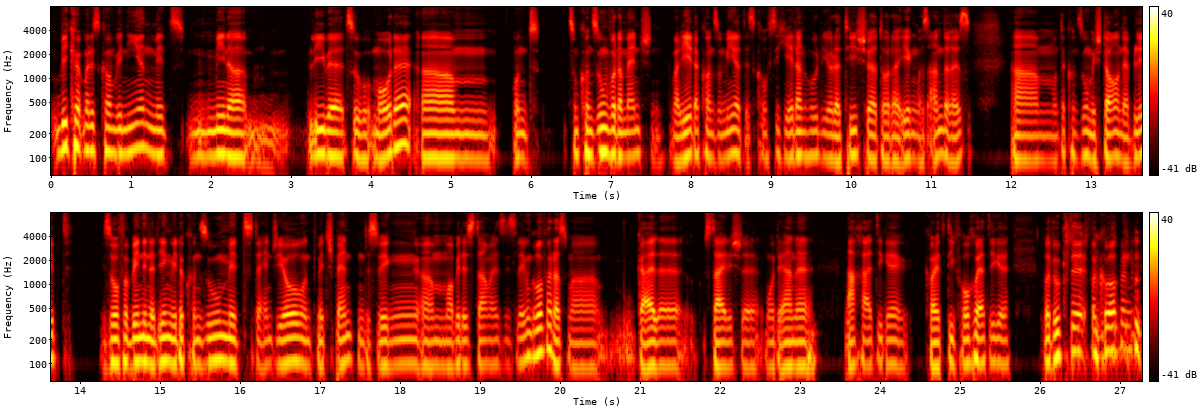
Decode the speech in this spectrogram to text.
wie könnte man das kombinieren mit meiner Liebe zu Mode ähm, und zum Konsum von der Menschen, weil jeder konsumiert, es kauft sich jeder ein Hoodie oder T-Shirt oder irgendwas anderes ähm, und der Konsum ist da und er bleibt. Wieso verbinde ich nicht irgendwie der Konsum mit der NGO und mit Spenden? Deswegen ähm, habe ich das damals ins Leben gerufen, dass man geile, stylische, moderne, nachhaltige, qualitativ hochwertige Produkte verkaufen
